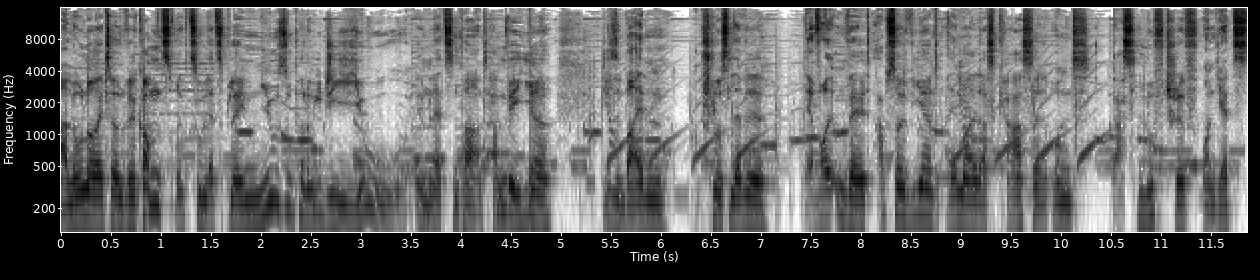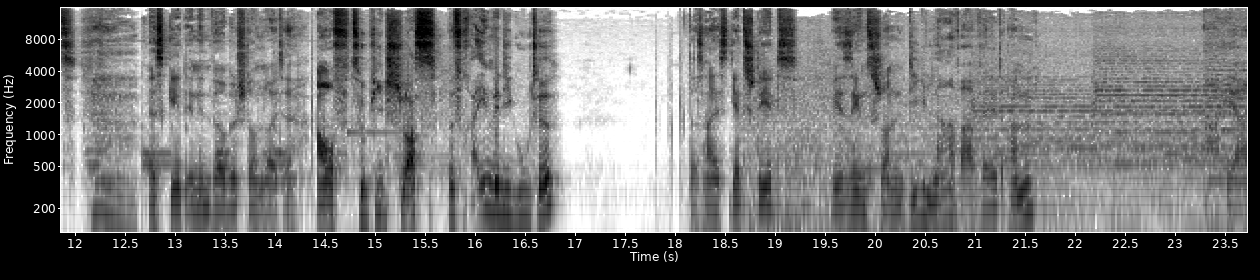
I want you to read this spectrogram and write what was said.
Hallo Leute und willkommen zurück zu Let's Play New Super Luigi U. Im letzten Part haben wir hier diese beiden Abschlusslevel der Wolkenwelt absolviert. Einmal das Castle und das Luftschiff. Und jetzt, es geht in den Wirbelsturm, Leute. Auf zu Peach Schloss, befreien wir die Gute. Das heißt, jetzt steht, wir sehen es schon, die Lava-Welt an. Ach ja,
